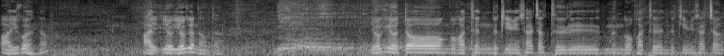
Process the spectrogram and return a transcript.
아 이거였나? 아 여, 여기였나 보다. 여기였던 것 같은 느낌이 살짝 드는 것 같은 느낌이 살짝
